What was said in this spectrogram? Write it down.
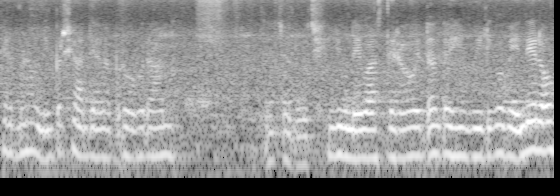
ਫਿਰ ਬਣਾਉਣੀ ਪ੍ਰਸ਼ਾਦਿਆਂ ਦਾ ਪ੍ਰੋਗਰਾਮ। ਤੇ ਚਲੋ ਜੀ, ਜੁਨੇ ਵਾਸਤੇ ਰਹੋ ਇਦਾਂ ਤੁਸੀਂ ਵੀਡੀਓ ਵੇਂਦੇ ਰਹੋ।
